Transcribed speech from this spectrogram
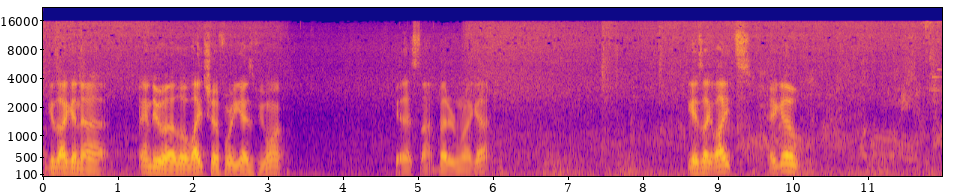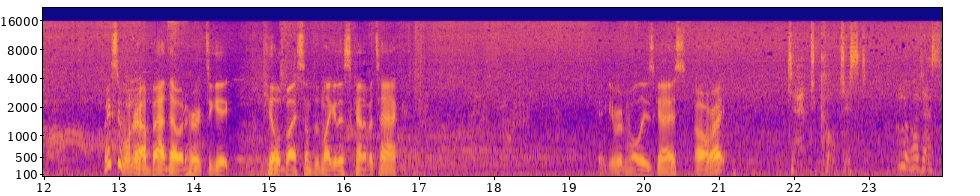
Because I can, uh, I can do a little light show for you guys if you want. Okay, that's not better than what I got. You guys like lights? There you go. Makes me wonder how bad that would hurt to get killed by something like this kind of attack. Okay, get rid of all these guys. Alright. Damned cultist lured us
